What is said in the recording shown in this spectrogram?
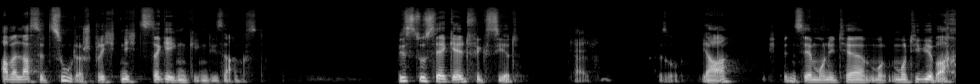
Aber lasse zu, da spricht nichts dagegen gegen diese Angst. Bist du sehr geldfixiert? Also ja, ich bin sehr monetär motivierbar.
